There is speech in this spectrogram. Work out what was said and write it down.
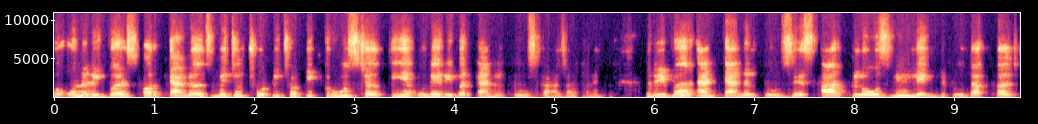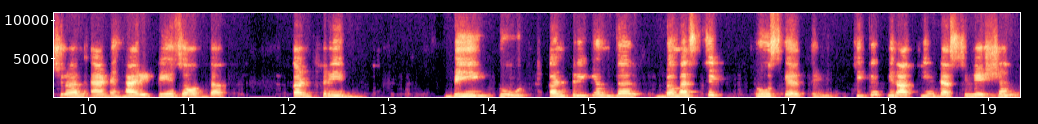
तो उन रिवर्स और कैनल्स में जो छोटी छोटी क्रूज चलती हैं, उन्हें रिवर कैनल क्रूज कहा जाता है। River and canal cruises are closely linked to the cultural and heritage of the country being tour country के अंदर डोमेस्टिक क्रूज कहते हैं, ठीक है? फिर आती है destination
